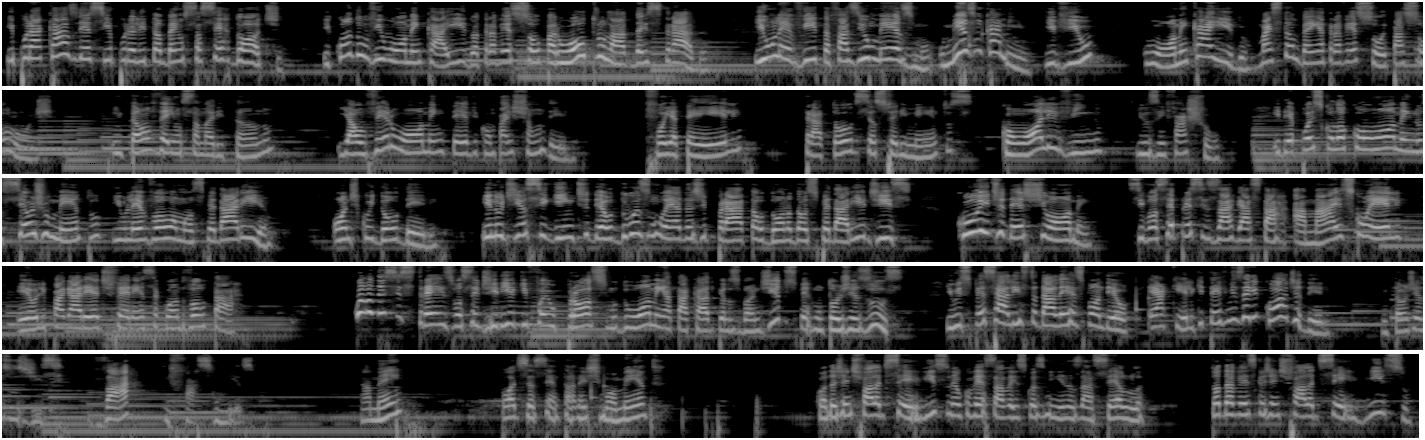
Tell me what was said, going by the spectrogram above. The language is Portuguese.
E por acaso descia por ali também um sacerdote. E quando viu o homem caído, atravessou para o outro lado da estrada. E um levita fazia o mesmo, o mesmo caminho, e viu o homem caído, mas também atravessou e passou longe. Então veio um samaritano e, ao ver o homem, teve compaixão dele. Foi até ele, tratou de seus ferimentos com óleo e vinho e os enfaixou. E depois colocou o homem no seu jumento e o levou a uma hospedaria, onde cuidou dele. E no dia seguinte deu duas moedas de prata ao dono da hospedaria e disse: Cuide deste homem. Se você precisar gastar a mais com ele, eu lhe pagarei a diferença quando voltar. Qual desses três você diria que foi o próximo do homem atacado pelos bandidos? perguntou Jesus. E o especialista da lei respondeu: É aquele que teve misericórdia dele. Então Jesus disse: Vá e faça o mesmo. Amém? Pode se assentar neste momento. Quando a gente fala de serviço, né, eu conversava isso com as meninas na célula. Toda vez que a gente fala de serviço,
